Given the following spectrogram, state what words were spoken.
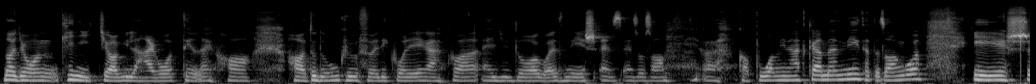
Nagyon kinyitja a világot tényleg, ha, ha tudunk külföldi kollégákkal együtt dolgozni, és ez, ez az a kapu, amin át kell menni, tehát az angol. És,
